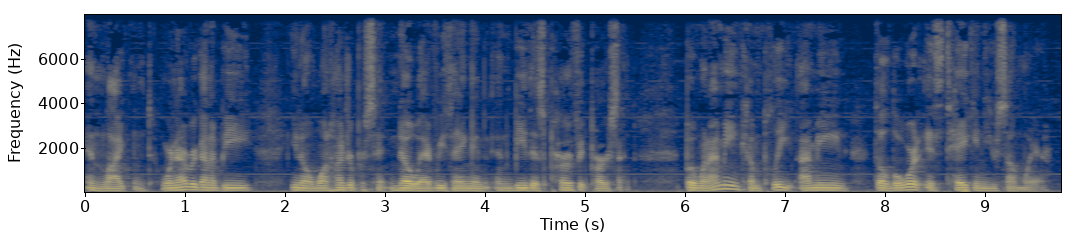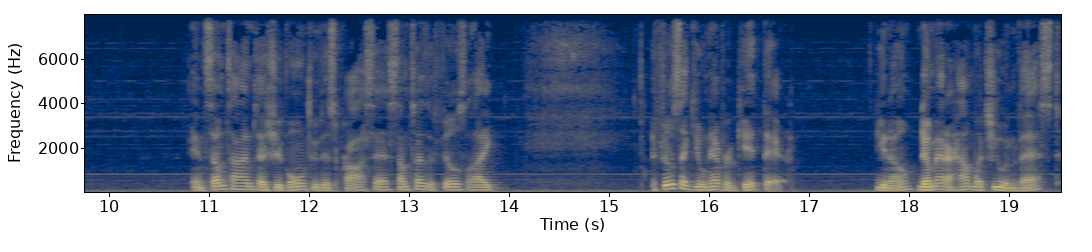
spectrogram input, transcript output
enlightened. We're never going to be, you know, 100% know everything and, and be this perfect person. But when I mean complete, I mean the Lord is taking you somewhere. And sometimes as you're going through this process, sometimes it feels like it feels like you'll never get there. You know, no matter how much you invest,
